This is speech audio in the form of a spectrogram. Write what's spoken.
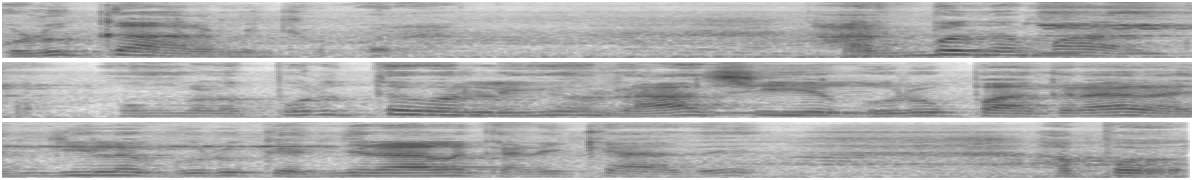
கொடுக்க ஆரம்பிக்க போகிறார் அற்புதமாக இருக்கும். உங்களை பொறுத்தவரையிலையும் ராசியை குரு பார்க்குறார். அஞ்சில் குரு கெஞ்சினாலும் கிடைக்காது. அப்போ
